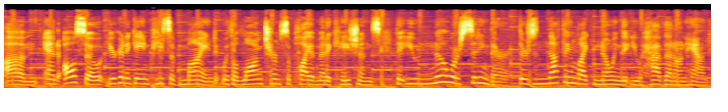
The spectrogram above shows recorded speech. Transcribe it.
um, and also you're going to gain peace of mind with a long term supply of medications that you know are sitting there. There's nothing like knowing that you have that on hand.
